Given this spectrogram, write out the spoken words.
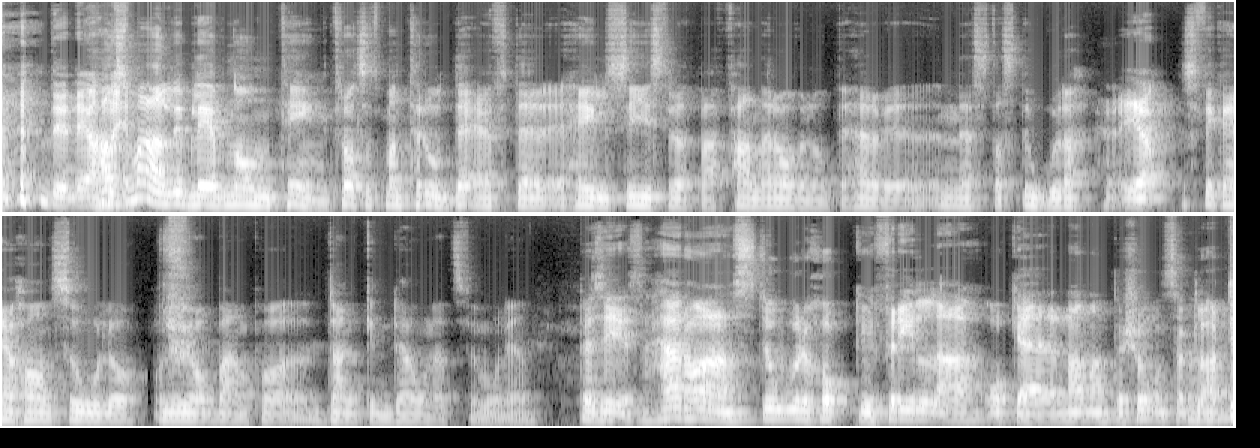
det det han, Han som aldrig blev någonting. Trots att man trodde efter Hail Caesar att bara fan här har vi någonting. Här har vi nästa stora. Ja, Och så fick han göra Han Solo. Och nu jobbar han på Dunkin Donuts förmodligen. Precis. Här har han stor hockeyfrilla och är en annan person såklart.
